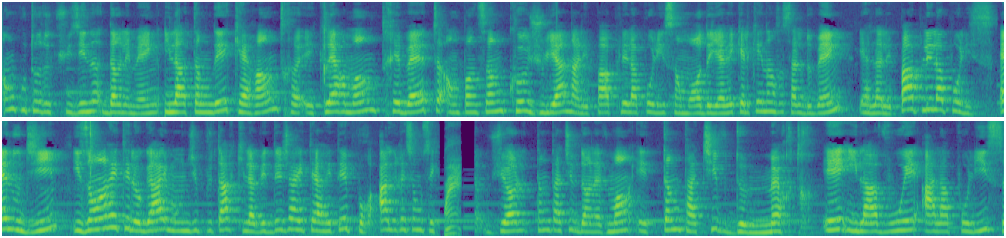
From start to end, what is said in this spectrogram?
un couteau de cuisine dans les mains. Il attendait qu'elle rentre et clairement très bête en pensant que Julia n'allait pas appeler la police en mode il y avait quelqu'un dans sa salle de bain et elle n'allait pas appeler la police. Elle nous dit ils ont arrêté le gars, ils m'ont dit plus tard qu'il avait déjà été arrêté pour agression sexuelle, viol, tentative d'enlèvement et tentative de meurtre. Et il a avoué à la police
